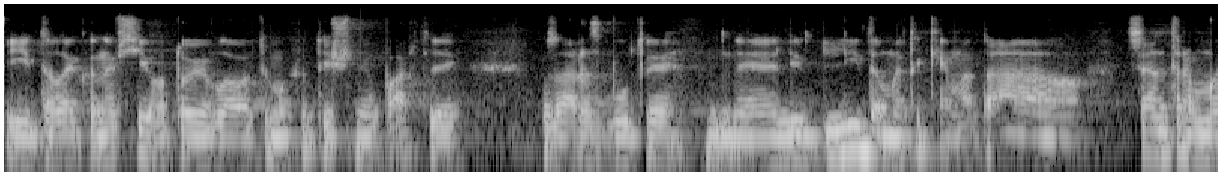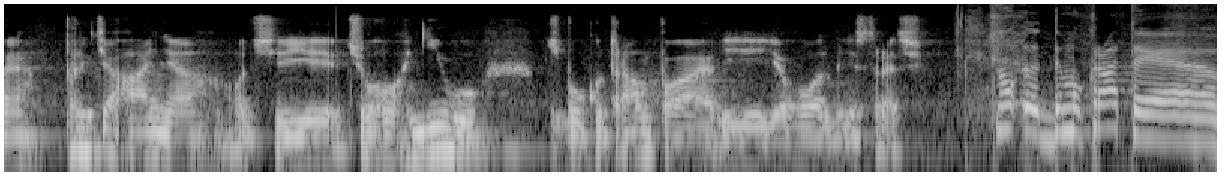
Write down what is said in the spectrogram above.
і далеко не всі готові в лавах демократичної партії зараз бути е, лі- лідами такими, да, центрами притягання оцієї цього гніву з боку Трампа і його адміністрації. Ну, е, демократи е,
